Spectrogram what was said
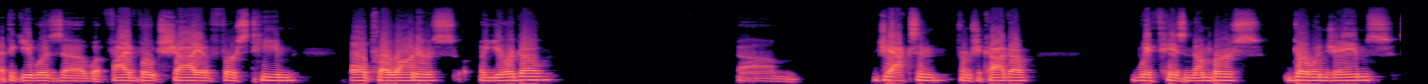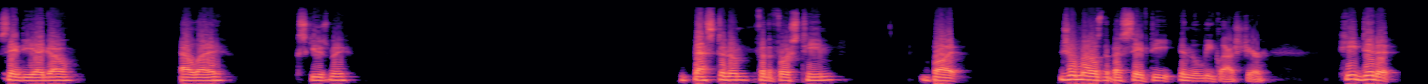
I think he was uh, what five votes shy of first team All Pro honors a year ago. Um, Jackson from Chicago, with his numbers, Derwin James, San Diego, L.A. Excuse me. Bested him for the first team, but Jamal was the best safety in the league last year. He did it,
